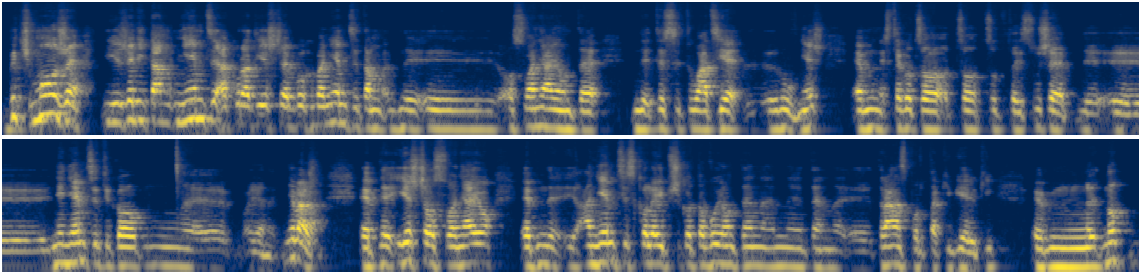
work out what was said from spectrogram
być może, jeżeli tam Niemcy akurat jeszcze, bo chyba Niemcy tam yy, osłaniają te, te sytuacje również z tego, co, co, co tutaj słyszę, y, y, nie Niemcy, tylko mm, e, nieważne, jeszcze osłaniają, a Niemcy z kolei przygotowują ten, ten e, transport taki wielki. No,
